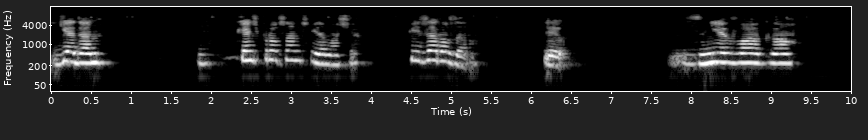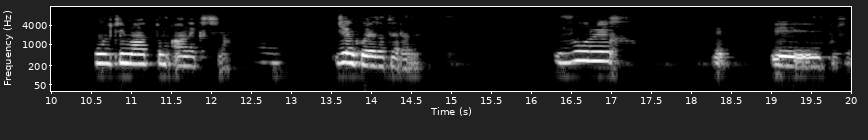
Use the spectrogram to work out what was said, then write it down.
1, 5%, ile macie? 0, 0. Zniewaga, ultimatum, aneksja. Dziękuję za tereny. Zurych i, i tu są.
